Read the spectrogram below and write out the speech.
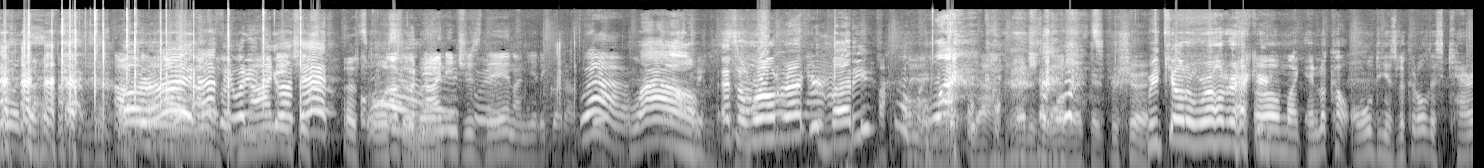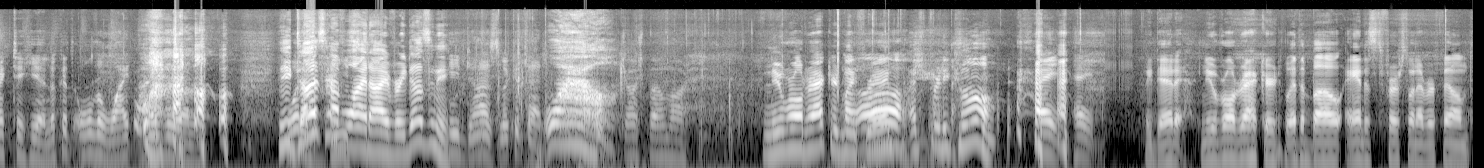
All right, Happy, what do you think about that? That's I've awesome. got man. nine inches there and I nearly got up. Wow. Wow, that's a world record, buddy. Oh my Wow. god. Yeah, that is a world record for sure. We killed a world record. Oh my! And look how old he is. Look at all this character here. Look at all the white ivory on him. he what does have white ivory, doesn't he? He does. Look at that. Wow. Josh Bowmar. New world record, my Oh. friend. That's pretty cool. hey, hey. We did it. New world record with a bow, and it's the first one ever filmed.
